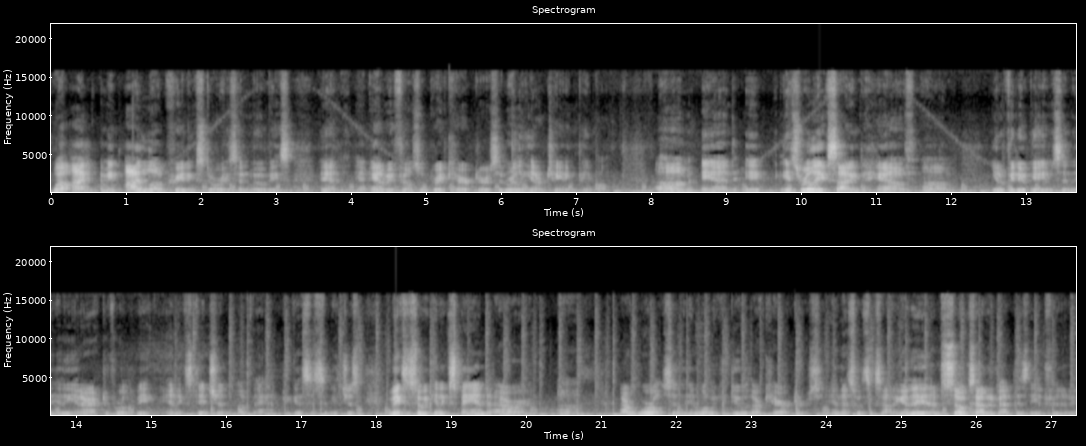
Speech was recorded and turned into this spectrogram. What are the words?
Well, I, I mean, I love creating stories and movies and anime films with great characters and really entertaining people. Um, and it, it's really exciting to have, um, you know, video games in the, in the interactive world to be an extension of that because it just it makes it so we can expand our our worlds and, and, what we can do with our characters. And that's what's exciting. And they, I'm so excited about Disney Infinity.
